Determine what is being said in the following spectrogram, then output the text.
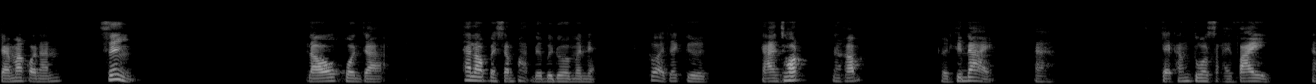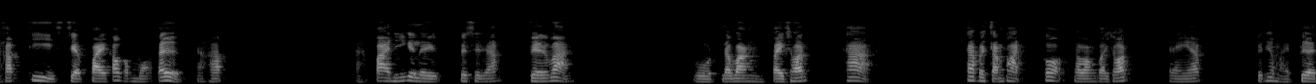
จ่ายมากกว่านั้น ซึ่ง เราควรจะถ้าเราไปสัมผัสโดยไปโดนมันเนี่ย ก็อาจจะเกิดการช็อตนะครับ เกิดขึ้นได้อ่าจากทั้งตัวสายไฟนะครับ ที่เสียบไฟเข้ากับมอเตอร์นะครับป้ายนี้ก็เลยเป็นสัญลักษณ์เตือนว่าโปรดระวังไฟช็อต ถ้า ถ้าไปสัมผัสก็ระวังไฟช็อตอะไรเงี้ยครับ เป็นเครื่องหมายเตือน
